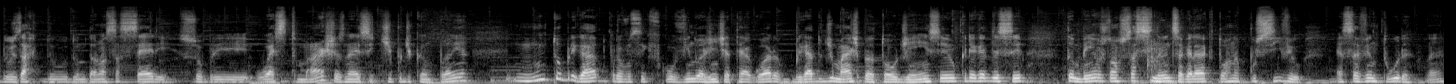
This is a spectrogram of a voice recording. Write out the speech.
do, do, da nossa série sobre West Marches, né? Esse tipo de campanha. Muito obrigado para você que ficou ouvindo a gente até agora. Obrigado demais pela tua audiência. Eu queria agradecer também aos nossos assinantes, a galera que torna possível essa aventura, né?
